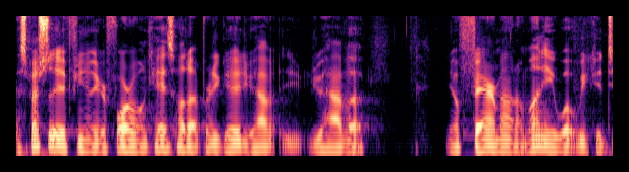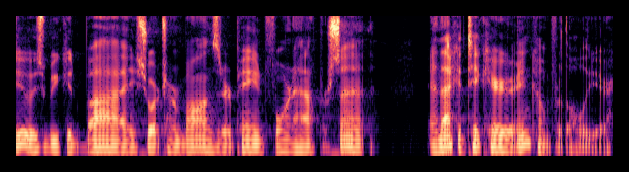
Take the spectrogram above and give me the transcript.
especially if you know your 401k is held up pretty good you have you, have a you know fair amount of money what we could do is we could buy short-term bonds that are paying four and a half percent and that could take care of your income for the whole year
